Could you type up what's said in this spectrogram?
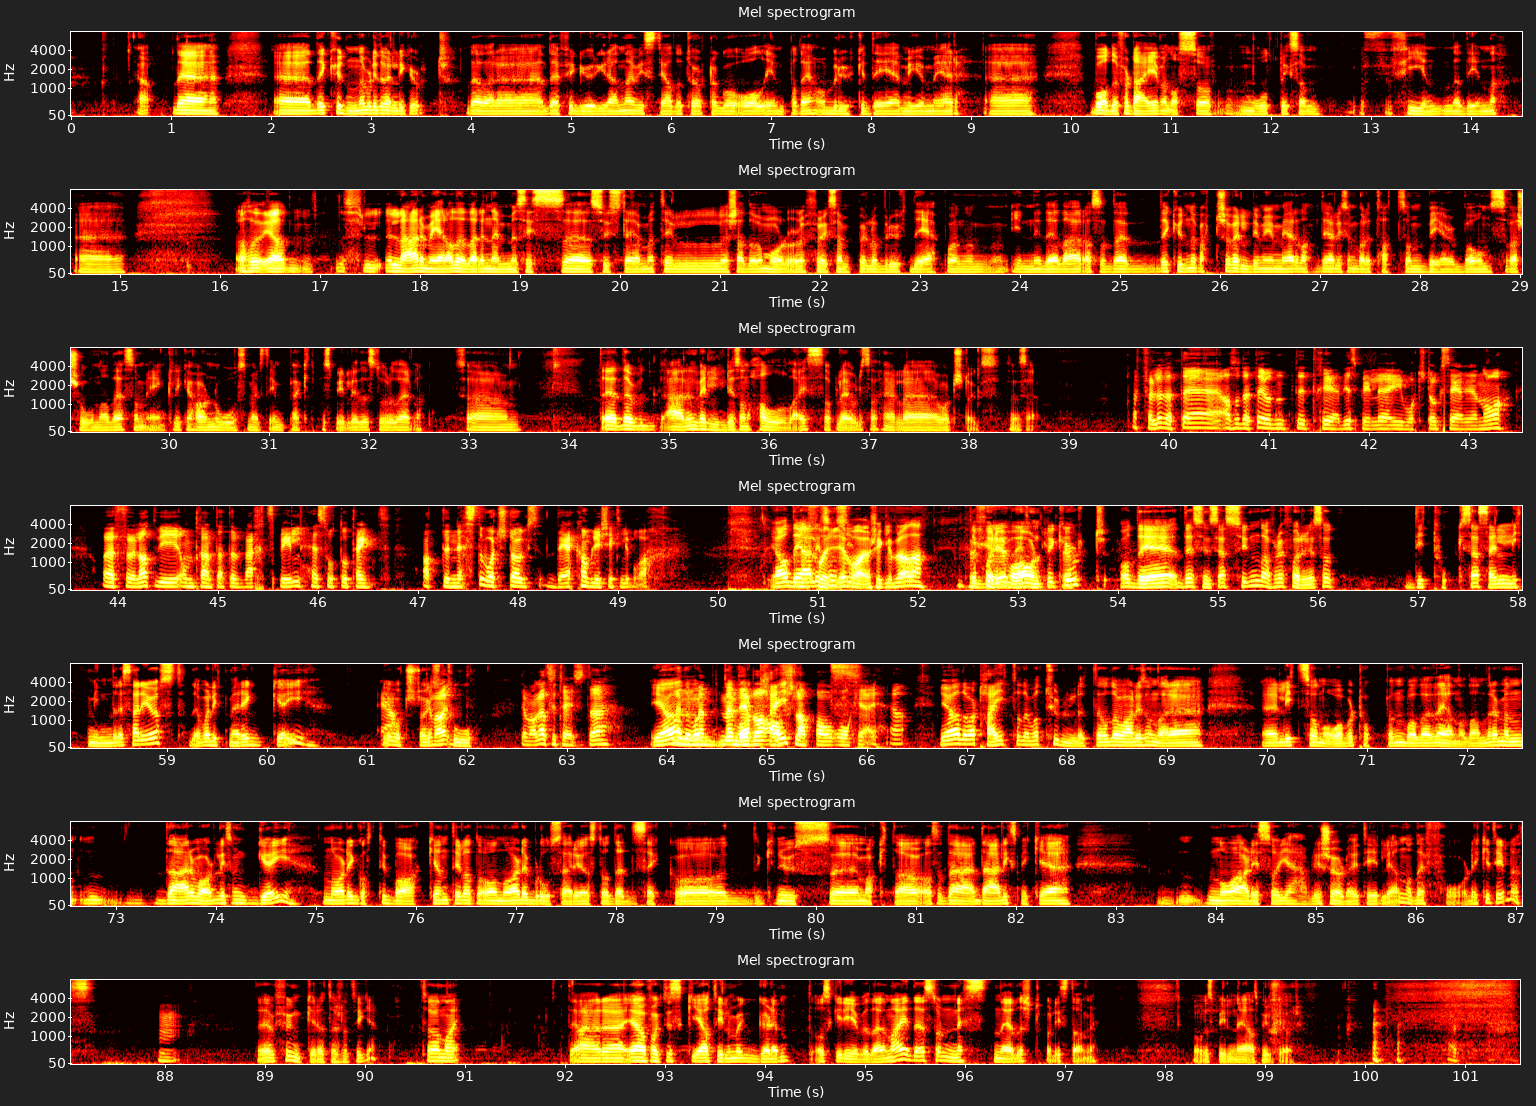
Ja, det Eh, det kunne blitt veldig kult, det, der, eh, det figurgreiene, hvis de hadde turt å gå all in på det og bruke det mye mer. Eh, både for deg, men også mot liksom fiendene dine. Altså, jeg lærer mer av det der Nemesis-systemet til Shadow of Mordor, f.eks., og bruk det en, inn i det der. Altså, det, det, kunne vært så veldig mye mer, da. De har liksom bare tatt bare barebones-versjon av det, som egentlig ikke har noe som helst impact på spillet i det store og hele. Så det, det, er en veldig sånn halvveis opplevelse, hele Watchdogs, syns jeg. Jeg føler dette, altså dette er jo det tredje spillet i Watchdog-serien nå. Og jeg føler at vi omtrent etter hvert spill har sittet og tenkt at det neste Watchdogs, det kan bli skikkelig bra. Ja, det, det forrige liksom, var jo skikkelig bra, da. Det forrige var ordentlig kult, og det, det syns jeg er synd, da, for det forrige så De tok seg selv litt mindre seriøst. Det var litt mer gøy i ja, Watchdogs 2. Det var ganske tøysete, ja, men, det var, men, men det, var, var avslappa og OK. Ja. Ja. det var teit, og det var tullete, og det var litt sånn eh, Litt sånn over toppen, både det ene og det andre, men der var det liksom gøy. Nå har de gått tilbake igjen til at å, nå er det blodseriøst og deadsec og knus uh, makta. Altså det er, det er, liksom ikke Nå er de så jævlig sjølhøytidelige igjen, og det får de ikke til, altså. Mm. Det funker rett og slett ikke. Så nei. Det er uh, Jeg har faktisk Jeg har til og med glemt å skrive det. Nei, det står nest nederst på lista mi over spillene jeg har spilt i år.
